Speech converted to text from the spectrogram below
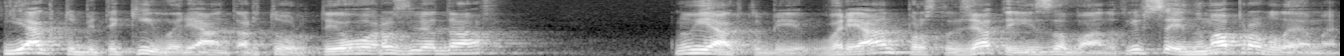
Як тобі такий варіант, Артур? Ти його розглядав? Ну як тобі? Варіант просто взяти і забанити. І все, і нема проблеми.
